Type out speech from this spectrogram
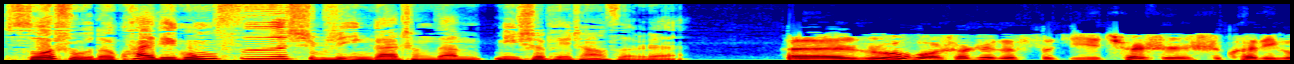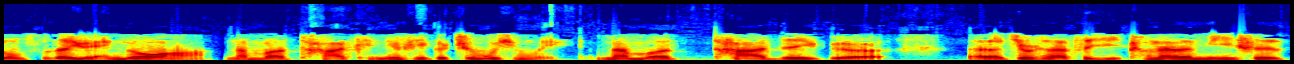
所属的快递公司是不是应该承担民事赔偿责任？呃，如果说这个司机确实是快递公司的员工啊，那么他肯定是一个职务行为，那么他这个呃，就是他自己承担的民事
